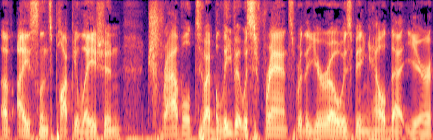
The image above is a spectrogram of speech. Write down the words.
of Iceland's population traveled to, I believe it was France where the Euro was being held that year.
